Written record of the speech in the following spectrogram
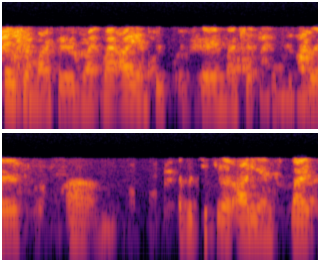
social marketers. My my audience is, is very much a particular um, a particular audience, but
